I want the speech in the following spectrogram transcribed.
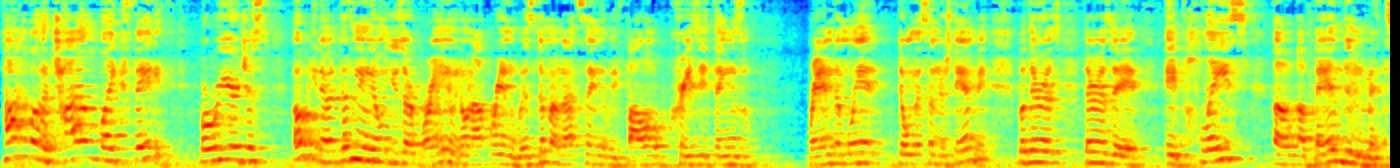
Talk about a childlike faith, where we are just, oh, you know, it doesn't mean we don't use our brain and we don't operate in wisdom. I'm not saying that we follow crazy things randomly. Don't misunderstand me. But there is there is a a place of abandonment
